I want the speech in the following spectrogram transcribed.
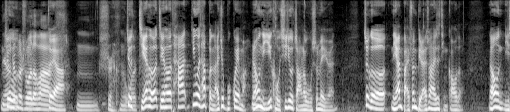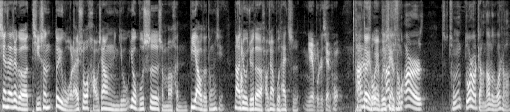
你要这么说的话，对啊，嗯，是就结合结合它，因为它本来就不贵嘛，然后你一口气就涨了五十美元，这个你按百分比来算还是挺高的。然后你现在这个提升对我来说好像又又不是什么很必要的东西，那就觉得好像不太值。你也不是现充，它对我也是从它是不是现充从二从多少涨到了多少？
